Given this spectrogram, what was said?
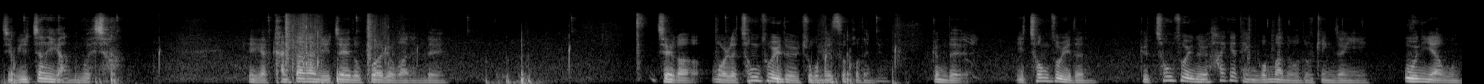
지금 일자리가 안 구해져. 그러니까 간단한 일자리도 구하려고 하는데 제가 원래 청소일을 조금 했었거든요. 근데 이 청소일은 그 청소일을 하게 된 것만으로도 굉장히 운이야 운.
